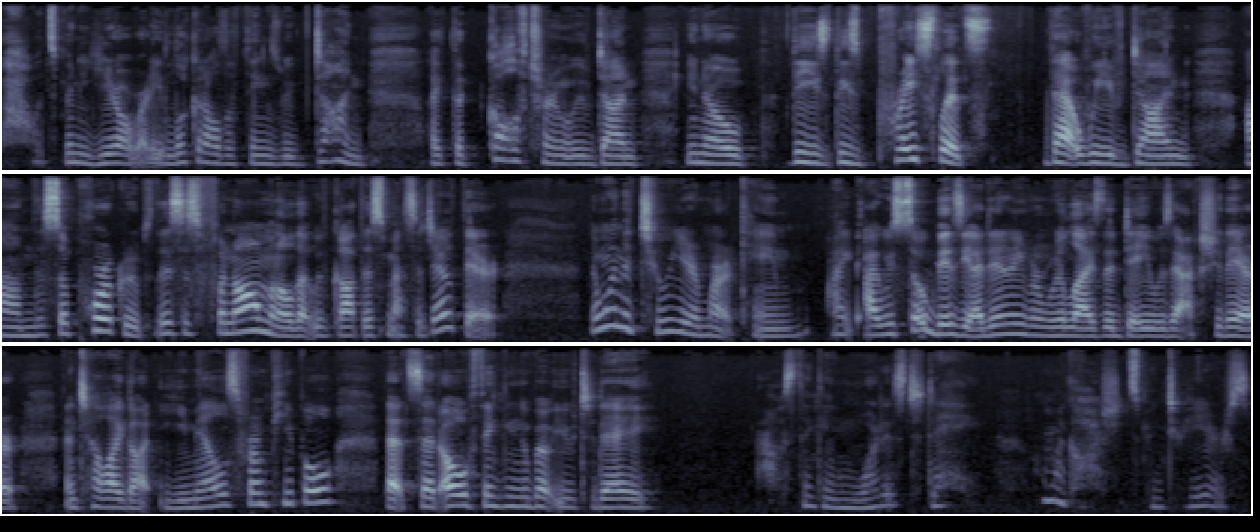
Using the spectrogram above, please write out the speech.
wow, it's been a year already. Look at all the things we've done, like the golf tournament we've done, you know, these, these bracelets that we've done, um, the support groups. This is phenomenal that we've got this message out there. Then when the two year mark came, I, I was so busy, I didn't even realize the day was actually there until I got emails from people that said, oh, thinking about you today. I was thinking, what is today? Oh my gosh, it's been two years.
